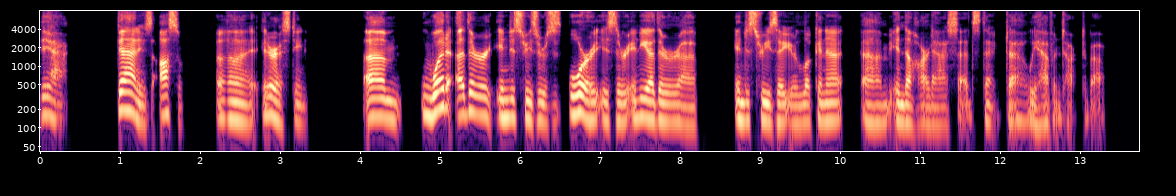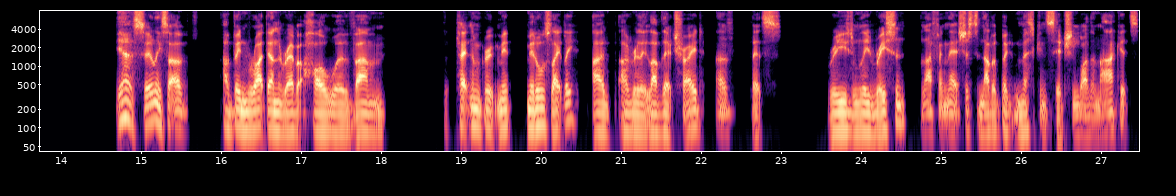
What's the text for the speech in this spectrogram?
Yeah, that is awesome. Uh, interesting. Um, what other industries or, or is there any other uh, industries that you're looking at um, in the hard assets that uh, we haven't talked about? Yeah, certainly. So I've, I've been right down the rabbit hole with um, platinum group met- metals lately. I, I really love that trade. I've, that's reasonably recent. And I think that's just another big misconception by the markets.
